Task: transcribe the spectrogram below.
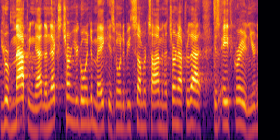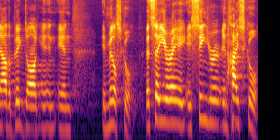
you're mapping that. And the next turn you're going to make is going to be summertime. And the turn after that is eighth grade. And you're now the big dog in, in, in middle school. Let's say you're a, a senior in high school.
